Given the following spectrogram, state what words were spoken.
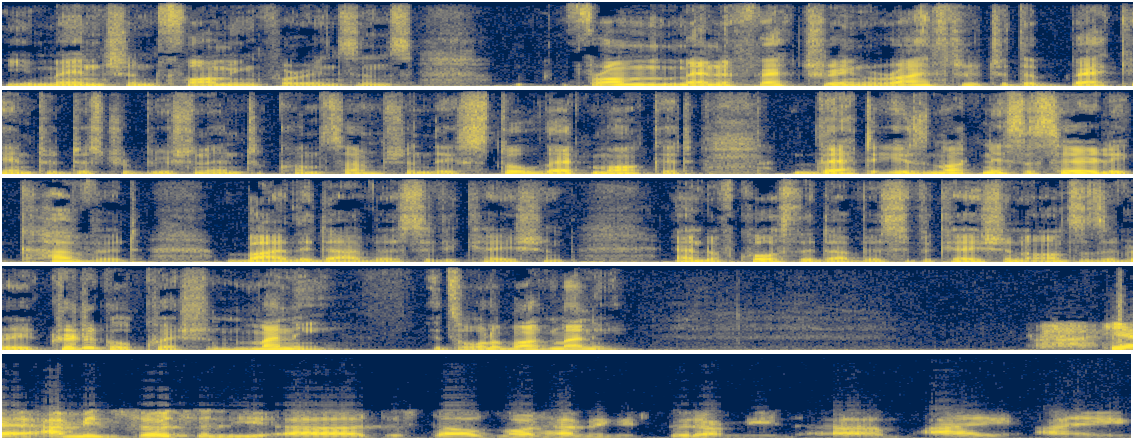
You mentioned farming, for instance. From manufacturing right through to the back end to distribution and to consumption, there's still that market that is not necessarily covered by the diversification. And of course, the diversification answers a very critical question money. It's all about money. Yeah, I mean certainly, uh, Distell's not having it good. I mean, um, I I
